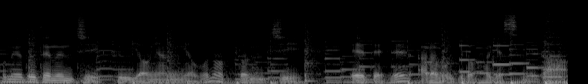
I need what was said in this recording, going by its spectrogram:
보내도 되는지 그 영향력은 어떤지에 대해 알아보기로 하겠습니다.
